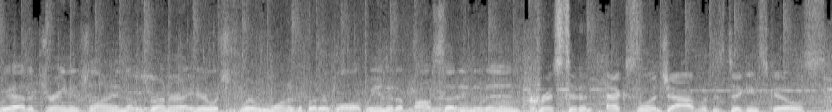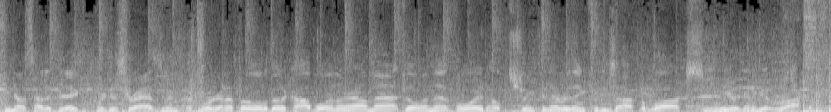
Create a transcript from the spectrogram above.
we had a drainage line that was running right here, which is where we wanted to put our vault. We ended up offsetting it in. Chris did an excellent job with his digging skills. He knows how to dig. We're just razzing him. We're gonna put a little bit of cobble in around that, fill in that void, help strengthen everything for these aqua blocks, and we are gonna get rocking.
